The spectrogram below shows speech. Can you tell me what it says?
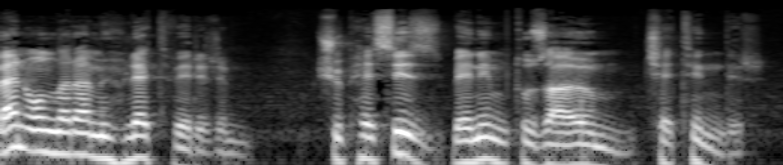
Ben onlara mühlet veririm. Şüphesiz benim tuzağım çetindir.''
